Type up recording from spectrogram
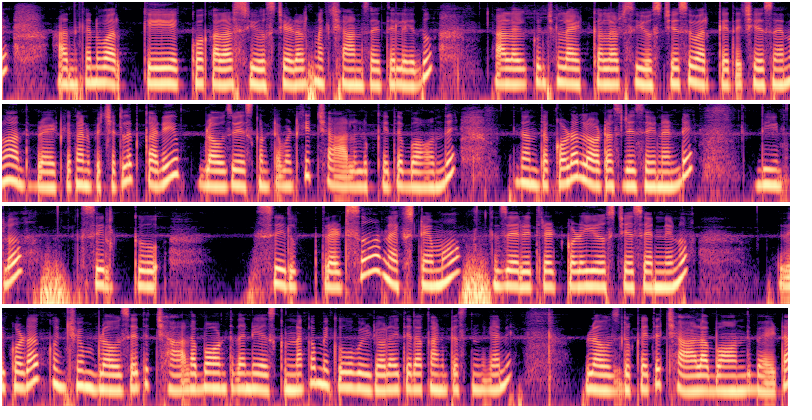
అందుకని వర్క్కి ఎక్కువ కలర్స్ యూస్ చేయడానికి నాకు ఛాన్స్ అయితే లేదు. అలాగే కొంచెం లైట్ కలర్స్ యూస్ చేసి వర్క్ అయితే చేశాను అంత బ్రైట్గా కనిపించట్లేదు కానీ బ్లౌజ్ వేసుకుంటే మటుకి చాలా లుక్ అయితే బాగుంది. ఇదంతా కూడా లోటస్ డిజైన్ అండి. దీంట్లో సిల్క్ సిల్క్ థ్రెడ్స్. నెక్స్ట్ ఏమో జెరీ థ్రెడ్ కూడా యూస్ చేశాను నేను. ఇది కూడా కొంచెం బ్లౌజ్ అయితే చాలా బాగుంటుందండి వేసుకున్నాక. మీకు వీడియోలో అయితే ఇలా కనిపిస్తుంది కానీ బ్లౌజ్ లుక్ అయితే చాలా బాగుంది బయట.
